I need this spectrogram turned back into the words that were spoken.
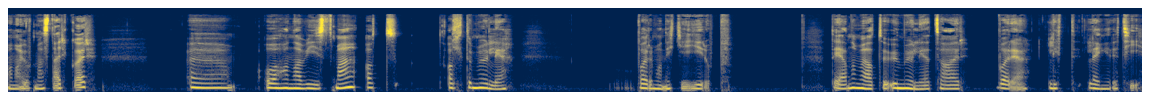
Han har gjort meg sterkere. Uh, og han har vist meg at alt er mulig, bare man ikke gir opp. Det er noe med at det umulige tar bare litt lengre tid.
